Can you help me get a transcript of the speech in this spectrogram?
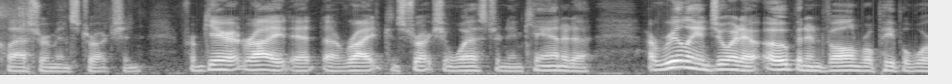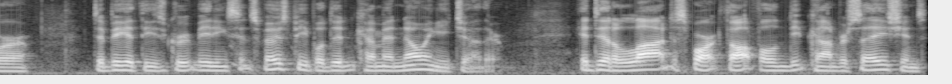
classroom instruction. From Garrett Wright at uh, Wright Construction Western in Canada, I really enjoyed how open and vulnerable people were to be at these group meetings since most people didn't come in knowing each other. It did a lot to spark thoughtful and deep conversations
